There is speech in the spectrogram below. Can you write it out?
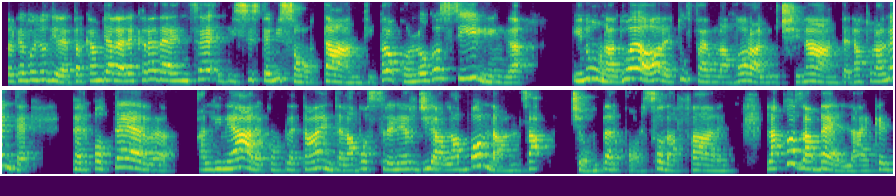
perché voglio dire, per cambiare le credenze i sistemi sono tanti, però con logo sealing in una o due ore tu fai un lavoro allucinante. Naturalmente per poter allineare completamente la vostra energia all'abbondanza c'è un percorso da fare. La cosa bella è che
